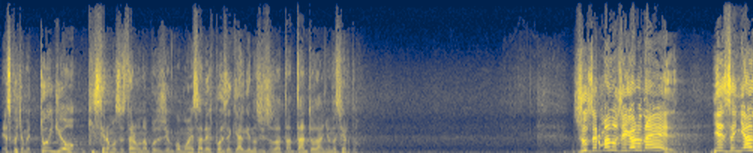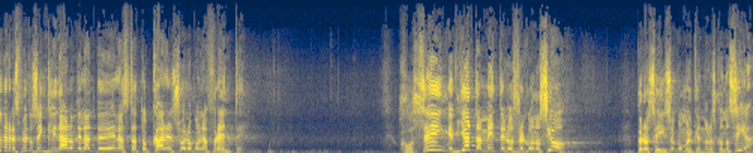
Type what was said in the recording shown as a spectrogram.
Escúchame, tú y yo quisiéramos estar en una posición como esa después de que alguien nos hizo tanto daño, ¿no es cierto? Sus hermanos llegaron a él y en señal de respeto se inclinaron delante de él hasta tocar el suelo con la frente. José inmediatamente los reconoció, pero se hizo como el que no los conocía.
